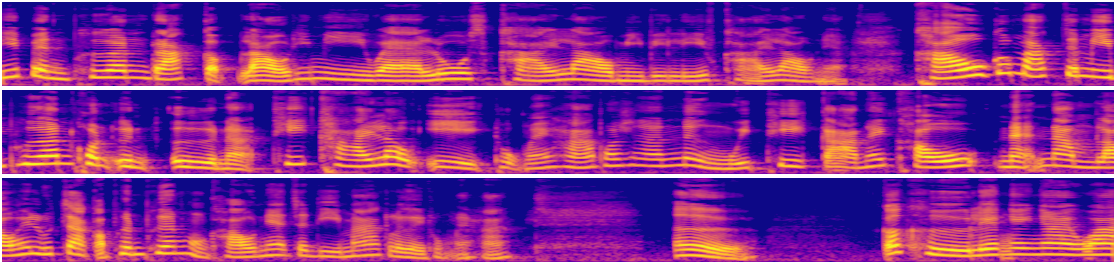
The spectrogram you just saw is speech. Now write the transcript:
ที่เป็นเพื่อนรักกับเราที่มี values คล้ายเรามี belief คล้ายเราเนี่ยเขาก็มักจะมีเพื่อนคนอื่นๆน่ะที่คล้ายเราอีกถูกไหมคะ เพราะฉะนั้นหนึ่งวิธีการให้เขาแนะนำเราให้รู้จักกับเพื่อนๆของเขาเนี่ยจะดีมากเลยถูกไหมคะ เออ ก็คือเรียกง่าย ๆ ว่า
